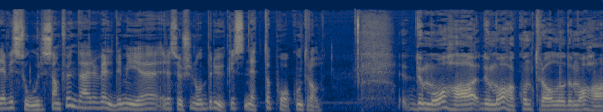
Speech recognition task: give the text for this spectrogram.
revisorsamfunn der veldig mye ressurser nå brukes nettopp på kontroll? Du må, ha, du må ha kontroll og du må ha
